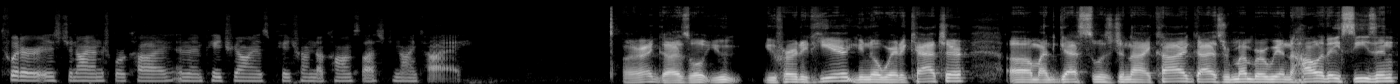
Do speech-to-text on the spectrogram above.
Twitter is Janai underscore Kai, and then Patreon is patreon.com slash Janai Kai. All right, guys. Well, you You've heard it here. You know where to catch her. Uh, my guest was Janai Kai. Guys, remember we're in the holiday season,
